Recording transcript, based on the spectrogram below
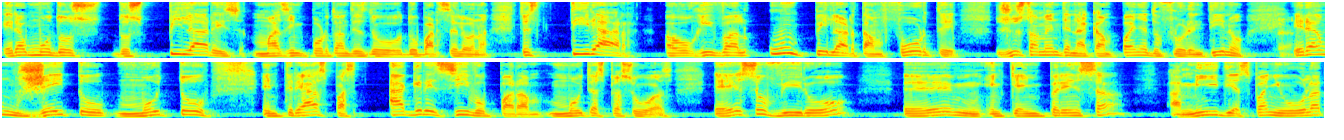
era um dos, dos pilares mais importantes do, do Barcelona. Então, tirar ao rival um pilar tão forte, justamente na campanha do Florentino, era um jeito muito, entre aspas, agressivo para muitas pessoas. E isso virou eh, em que a imprensa, a mídia espanhola,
